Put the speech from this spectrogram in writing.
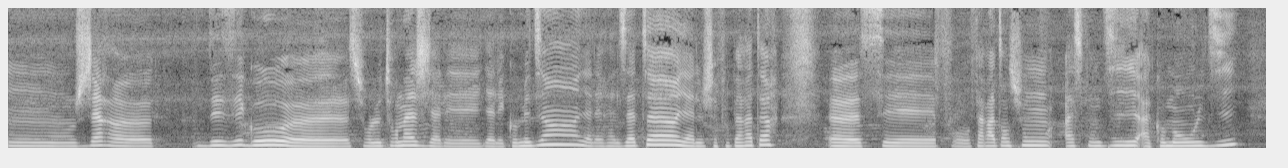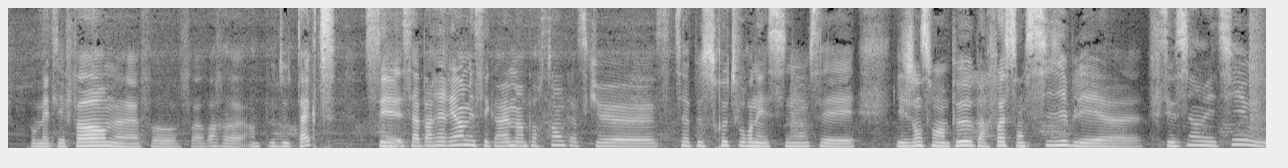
on gère des égaux euh, sur le tournage. Il y, a les, y a les comédiens, il y a les réalisateurs, il y a le chef opérateur. Euh, c'est faut faire attention à ce qu'on dit, à comment on le dit. Faut mettre les formes. Il euh, faut, faut, avoir euh, un peu de tact. C'est, Ça paraît rien, mais c'est quand même important parce que ça peut se retourner. Sinon, les gens sont un peu parfois sensibles et c'est aussi un métier où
